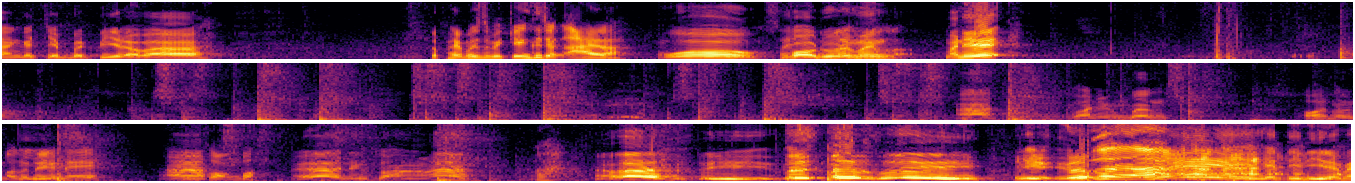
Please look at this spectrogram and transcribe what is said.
นั้นก็เจ็บเบิดปีแล้ววะแต่ไผ่ไม่จะไปเก่งขึ้นจากอายล่ะ โอ้บอกดูเลยมึงมานี่อะสอนให้มึงเบิ่งเอาเอาจากไหนมึงตีอะหนึ่งสองบ่เออหนึ่งสองมาเอาเออเอ้ยเอ้ยเอ้ยเอ้ยเอ้ยเอ้ยเอ้ยเฮ็ดดีๆได้ไหม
